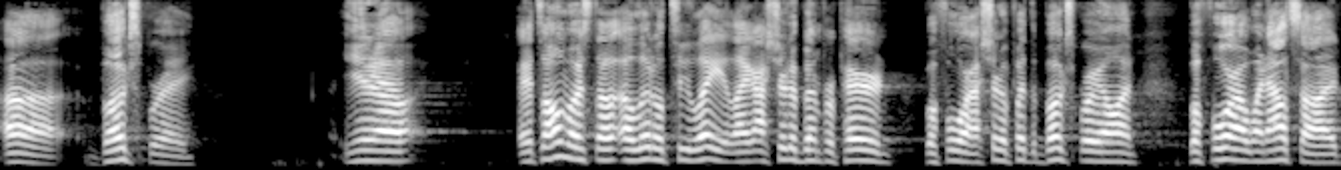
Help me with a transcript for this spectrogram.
uh, bug spray. You know, it's almost a, a little too late. Like I should have been prepared before. I should have put the bug spray on before I went outside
